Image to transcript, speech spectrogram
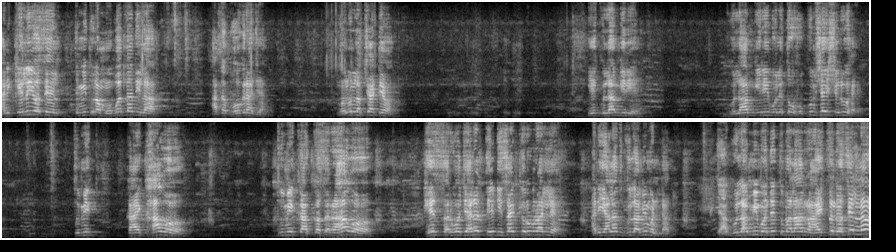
आणि केलंही असेल तर मी तुला मोबदला दिला. आता भोग राजा. म्हणून लक्षात ठेवा. ये गुलामगिरी है गुलामगिरी बोले तो हुकुमशाही सुरू है तुम्ही काय खावं? तुम्ही का कसं राहावं? हे सर्व जण ते डिसाईड करून राहिले आणि यालाच गुलामी म्हणतात. या गुलामीमध्ये तुम्हाला राहायचं नसेल ना?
